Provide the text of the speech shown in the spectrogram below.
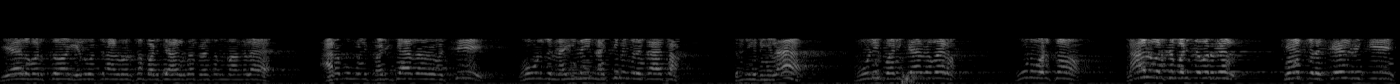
ஏழு வருஷம் எழுபத்தி நாலு வருஷம் படிச்ச ஆளுக்கு தான் பேசணுமாங்களே? அரபு மொழி படிக்காதவரை வச்சு மூணு நை நை தான் தெரிஞ்சுக்கிட்டீங்களா? மொழி படிக்காதவர் மூணு வருஷம் நாலு வருஷம் படித்தவர்கள் கேட்கிற கேள்விக்கு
